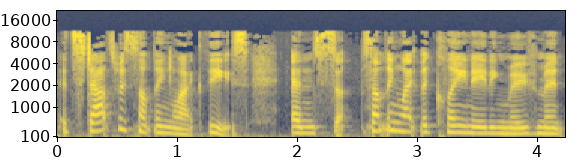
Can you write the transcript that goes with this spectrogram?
it starts with something like this, and so, something like the clean eating movement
